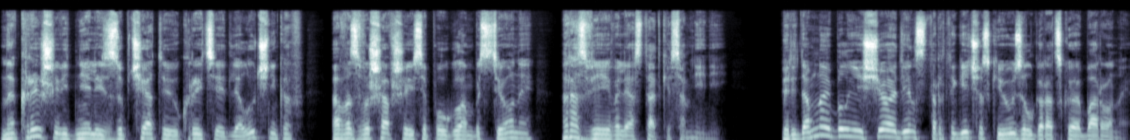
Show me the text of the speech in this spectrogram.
на крыше виднелись зубчатые укрытия для лучников, а возвышавшиеся по углам бастионы развеивали остатки сомнений. Передо мной был еще один стратегический узел городской обороны,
